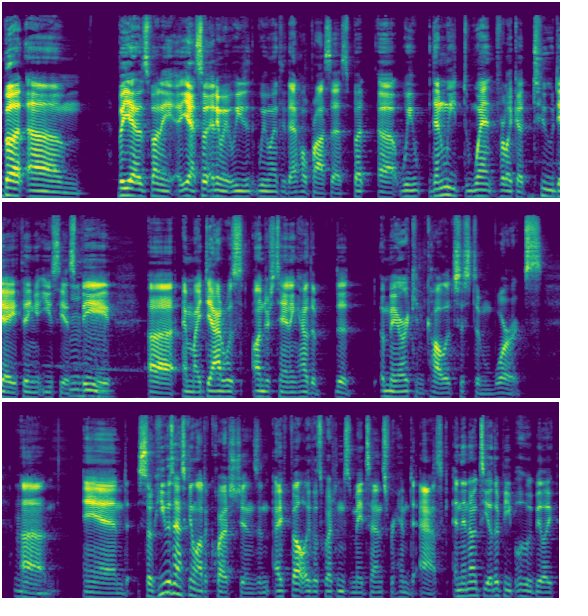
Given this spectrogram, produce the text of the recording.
but um, but yeah, it was funny. Yeah. So anyway, we we went through that whole process, but uh, we then we went for like a two day thing at UCSB, uh, and my dad was understanding how the the American college system works. Um, and so he was asking a lot of questions, and I felt like those questions made sense for him to ask. And then I'd see other people who would be like,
